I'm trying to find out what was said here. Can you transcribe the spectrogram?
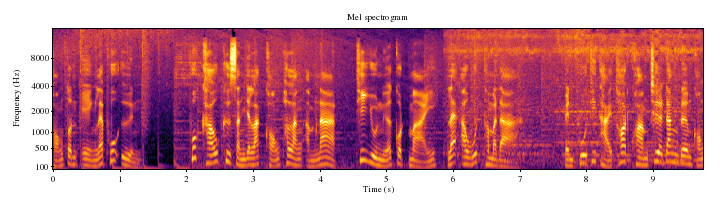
ของตนเองและผู้อื่น พวกเขาคือสัญลักษณ์ของพลังอำนาจที่อยู่เหนือกฎหมายและอาวุธธรรมดา เป็นผู้ที่ถ่ายทอดความเชื่อดั้งเดิมของ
